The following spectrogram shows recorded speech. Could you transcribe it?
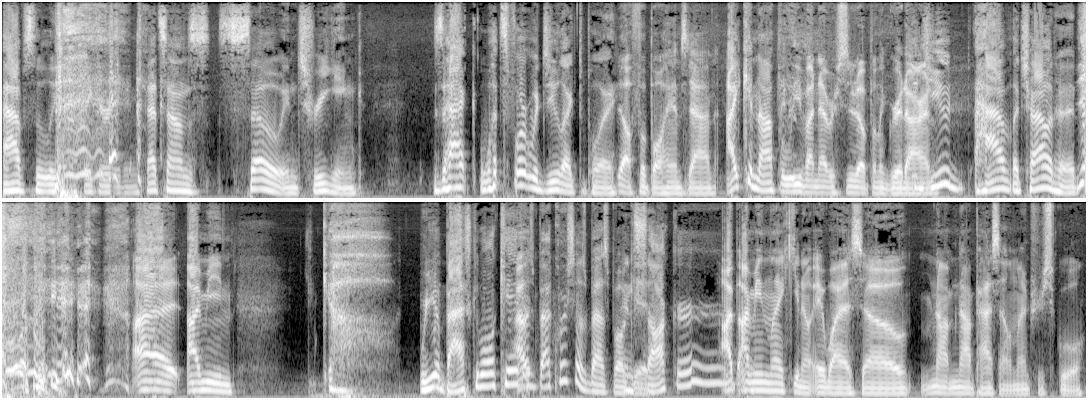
Absolutely invigorating. that sounds so intriguing. Zach, what sport would you like to play? Oh, football, hands down. I cannot believe I never stood up on the gridiron. Did you have a childhood? uh, I mean, Were you a basketball kid? I was. Of course, I was a basketball in kid. soccer. I, I mean, like you know, AYSO, not not past elementary school.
